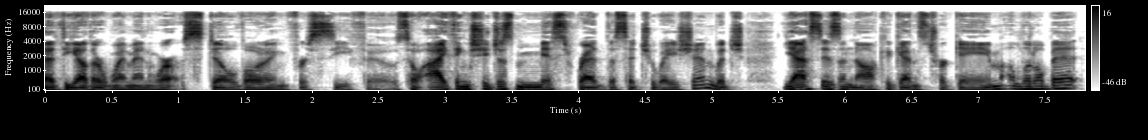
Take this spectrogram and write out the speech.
that the other women were still voting for Sifu. So I think she just misread the situation, which, yes, is a knock against her game a little bit.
